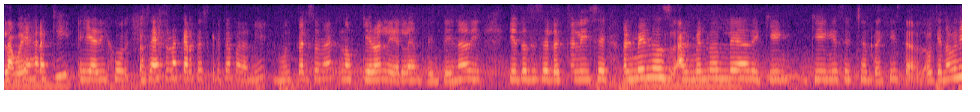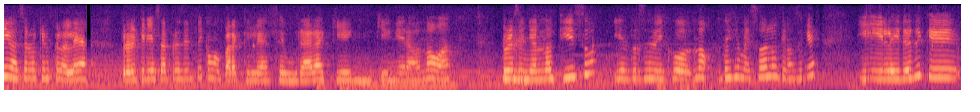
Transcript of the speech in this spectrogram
la voy a dejar aquí. Ella dijo, o sea, es una carta escrita para mí, muy personal, no quiero leerla enfrente de nadie. Y entonces el doctor le dice, al menos, al menos lea de quién, quién es el chantajista. Aunque no me diga, solo quiero que lo lea. Pero él quería estar presente como para que le asegurara quién, quién era o no. ¿va? Pero el señor no quiso y entonces dijo, no, déjeme solo, que no sé qué. Y la idea es de que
